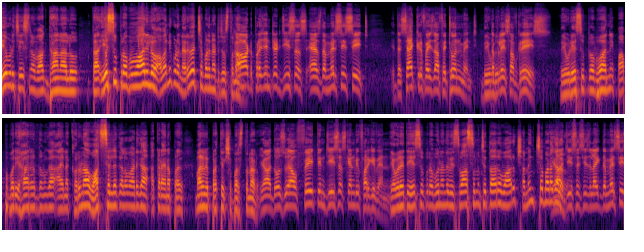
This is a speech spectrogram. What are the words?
దేవుడు చేసిన వాగ్దానాలు యేసు ప్రభు వారిలో అవన్నీ కూడా నెరవేర్చబడినట్టు చూస్తున్నాం. God presented Jesus as the mercy seat the sacrifice of atonement place of grace దేవుడు యేసు ప్రభువాన్ని పాప పరిహారార్థంగా ఆయన కరుణా వాత్సల్య గలవాడిగా అక్కడ ఆయన మనల్ని ప్రత్యక్షపరుస్తున్నాడు Yeah, those who have faith in Jesus can be forgiven. ఎవరైతే యేసు ప్రభునందు విశ్వాసం ఉంచుతారో వారు క్షమించబడగలరు Jesus is like the mercy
